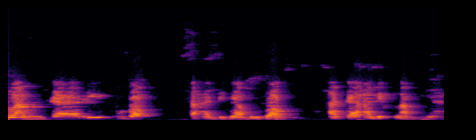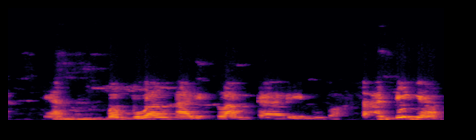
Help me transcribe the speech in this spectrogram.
lam dari mudhof. Seandainya mudhof ada alif lamnya, ya. Membuang alif lam dari mudhof. Seandainya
